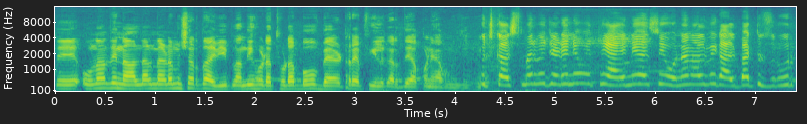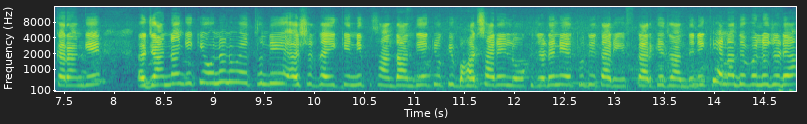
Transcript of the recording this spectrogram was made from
ਤੇ ਉਹਨਾਂ ਦੇ ਨਾਲ ਨਾਲ ਮੈਡਮ ਸ਼ਰਧਾਈ ਵੀ ਪਲਾਂਦੀ ਥੋੜਾ ਥੋੜਾ ਬਹੁਤ ਬੈਟਰ ਫੀਲ ਕਰਦੇ ਆਪਣੇ ਆਪ ਨੂੰ ਜੀ। ਕੁਝ ਕਸਟਮਰ ਵੀ ਜਿਹੜੇ ਨੇ ਉਹ ਇੱਥੇ ਆਏ ਨੇ ਅਸੀਂ ਉਹਨਾਂ ਨਾਲ ਵੀ ਗੱਲਬਾਤ ਜ਼ਰੂਰ ਕਰਾਂਗੇ। ਅ, ਜਾਣਾਂਗੇ ਕਿ ਉਹਨਾਂ ਨੂੰ ਇੱਥੋਂ ਦੀ ਅ, ਸ਼ਰਦਾਈ ਕਿੰਨੀ ਪਸੰਦ ਆਉਂਦੀ ਹੈ ਕਿਉਂਕਿ ਬਹੁਤ ਸਾਰੇ ਲੋਕ ਜਿਹੜੇ ਨੇ ਇੱਥੋਂ ਦੀ ਤਾਰੀਫ ਕਰਕੇ ਜਾਂਦੇ ਨੇ ਕਿ ਇਹਨਾਂ ਦੇ ਵੱਲੋਂ ਜਿਹੜਾ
